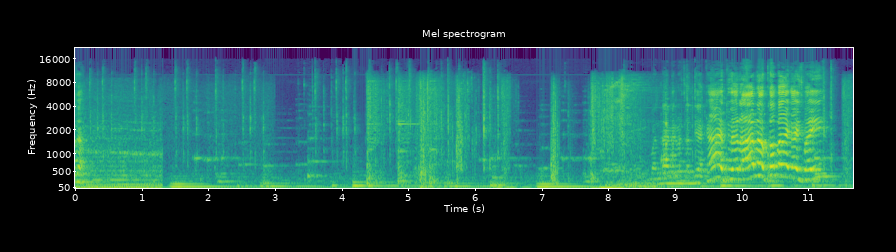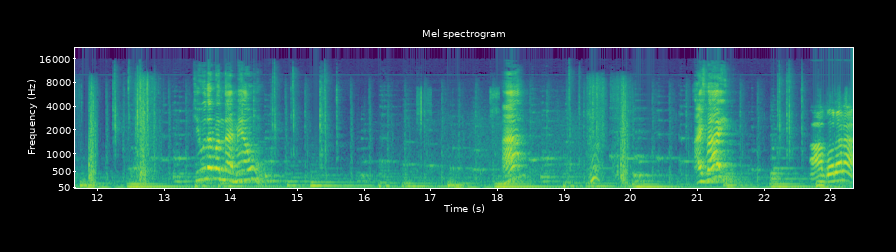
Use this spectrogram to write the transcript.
आजा बंदा मेरे चल दिया कहाँ है तू यार? आ ना कब आएगा इस भाई? क्यों उधर बंदा है? मैं आऊँ। हाँ? आइस भाई? हाँ बोलो ना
